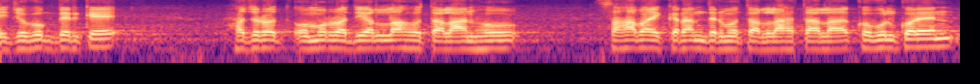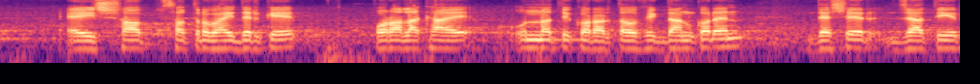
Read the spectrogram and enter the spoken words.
এই যুবকদেরকে হজরত ওমর রাজি আল্লাহ তালানহু সাহাবাই কেরামদের মতো আল্লাহ তাআলা কবুল করেন। এই সব ছাত্র ভাইদেরকে পড়ালেখায় উন্নতি করার তৌফিক দান করেন। দেশের জাতির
